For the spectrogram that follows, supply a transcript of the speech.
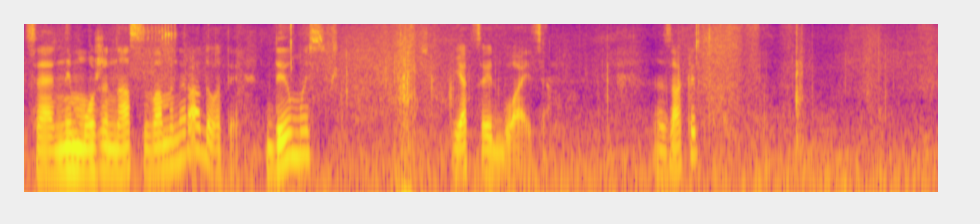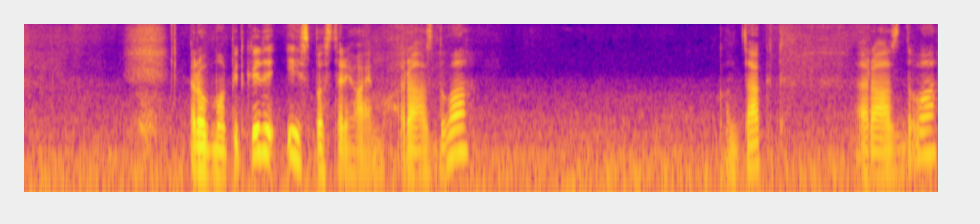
Це не може нас з вами не радувати. Дивимось, як це відбувається. Закид. Робимо підкиди і спостерігаємо. Раз, два. Контакт. Раз, два.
